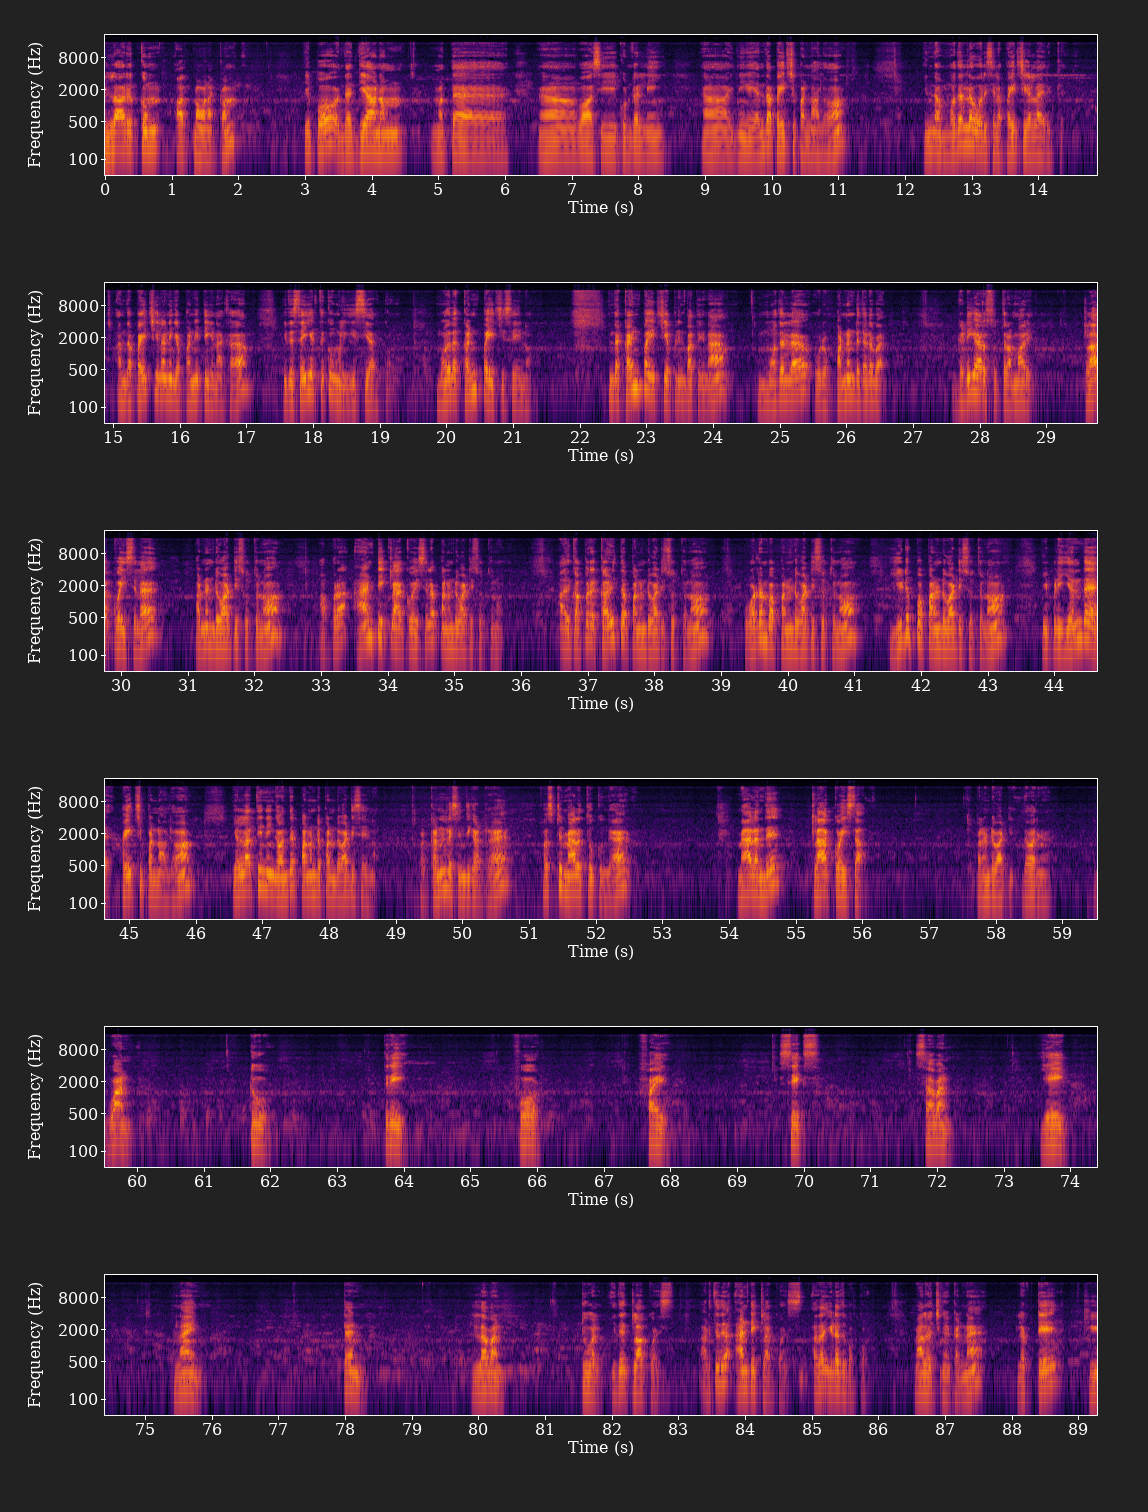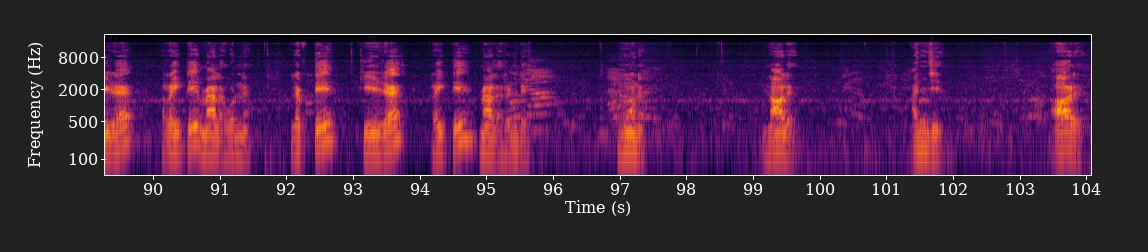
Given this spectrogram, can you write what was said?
எல்லாருக்கும் ஆத்ம வணக்கம். இப்போது இந்த தியானம் மற்ற வாசி குண்டலினி நீங்கள் எந்த பயிற்சி பண்ணாலும் இந்த முதல்ல ஒரு சில பயிற்சிகள்லாம் இருக்குது அந்த பயிற்சிகள்லாம் நீங்கள் பண்ணிட்டீங்கனாக்கா இதை செய்யறதுக்கு உங்களுக்கு ஈஸியாக இருக்கும். முதல்ல கண் பயிற்சி செய்யணும். இந்த கண் பயிற்சி எப்படின்னு பார்த்தீங்கன்னா முதல்ல ஒரு பன்னெண்டு தடவை கடிகார சுற்றுற மாதிரி கிளாக் வைஸில் பன்னெண்டு வாட்டி சுற்றணும் அப்புறம் ஆன்டி கிளாக் வைஸில் பன்னெண்டு வாட்டி சுற்றணும் அதுக்கப்புறம் கழுத்தை பன்னெண்டு வாட்டி சுற்றணும் உடம்பை பன்னெண்டு வாட்டி சுற்றணும் இடுப்பை பன்னெண்டு வாட்டி சுற்றணும் இப்படி எந்த பயிற்சி பண்ணாலும் எல்லாத்தையும் நீங்கள் வந்து பன்னெண்டு பன்னெண்டு வாட்டி செய்யணும். இப்போ கண்ணில் செஞ்சு காட்டுறேன். ஃபஸ்ட்டு மேலே தூக்குங்க. மேலேருந்து கிளாக் வைஸாக பன்னெண்டு வாட்டி. இதை பாருங்கள் one two three four five six seven eight nine ten eleven twelve இது கிளாக் வைஸ் அடுத்தது ஆன்டி கிளாக் வைஸ் அதாவது இடது பக்கம். மேலே வச்சுங்க கண்ணை. லெஃப்ட்டு கீழே ரைட்டு மேலே ஒன்று. லெஃப்ட்டு கீழே ரைட்டு மேலே ரெண்டு. மூணு. நாலு. அஞ்சு. ஆறு.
